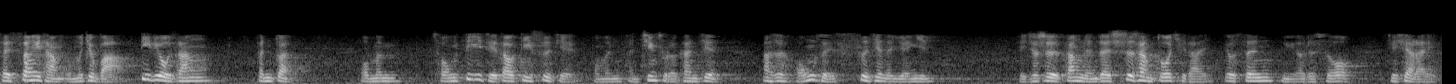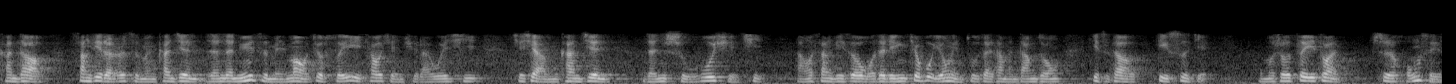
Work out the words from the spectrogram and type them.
在上一堂我们就把第六章分段，我们从第一节到第四节，我们很清楚的看见那是洪水事件的原因，也就是当人在世上多起来又生女儿的时候，接下来看到上帝的儿子们看见人的女子美貌就随意挑选取来为妻，接下来我们看见人属乎血气，然后上帝说我的灵就不永远住在他们当中，一直到第四节，我们说这一段。是洪水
